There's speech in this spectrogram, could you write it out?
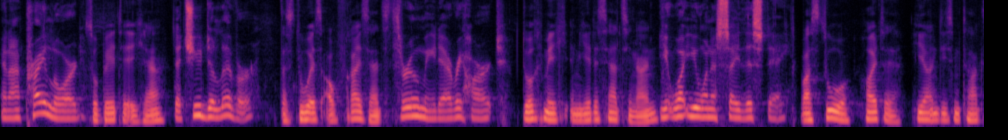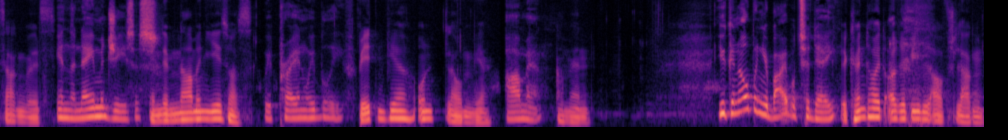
And I pray, Lord, so bete ich, Herr, that you deliver dass du es auch freisetzt through me to every heart durch mich in jedes Herz hinein, you- what you want to say this day. was du heute hier an diesem Tag sagen willst. In the name of Jesus, In dem Namen Jesus we pray and we believe. beten wir und glauben wir. Amen. Amen. You can open your Bible today Ihr könnt heute eure Bibel aufschlagen,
